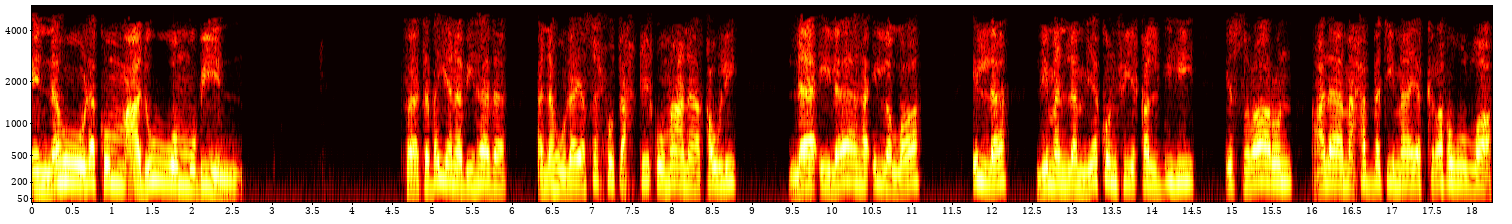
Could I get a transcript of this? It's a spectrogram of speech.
إنه لكم عدو مبين. فتبين بهذا أنه لا يصح تحقيق معنى قول لا إله إلا الله إلا لمن لم يكن في قلبه إصرار على محبة ما يكرهه الله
